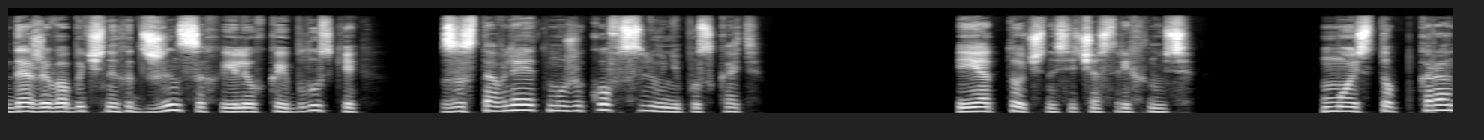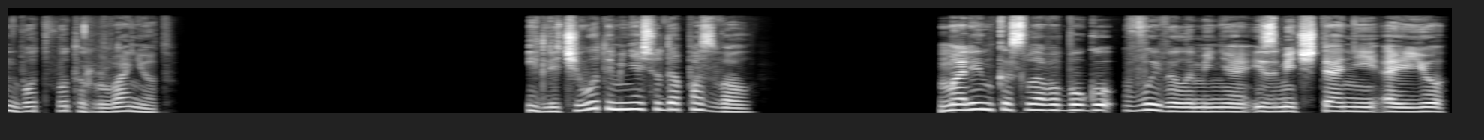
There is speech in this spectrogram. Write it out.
даже в обычных джинсах и легкой блузке, заставляет мужиков слюни пускать. Я точно сейчас рехнусь. Мой стоп-кран вот-вот рванет. «И для чего ты меня сюда позвал?» Малинка, слава богу, вывела меня из мечтаний о ее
